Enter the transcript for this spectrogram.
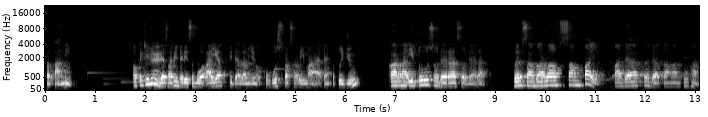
petani. Topik ini didasari dari sebuah ayat di dalam Yakobus pasal 5 ayat yang ke-7 karena itu, saudara-saudara, bersabarlah sampai pada kedatangan Tuhan.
